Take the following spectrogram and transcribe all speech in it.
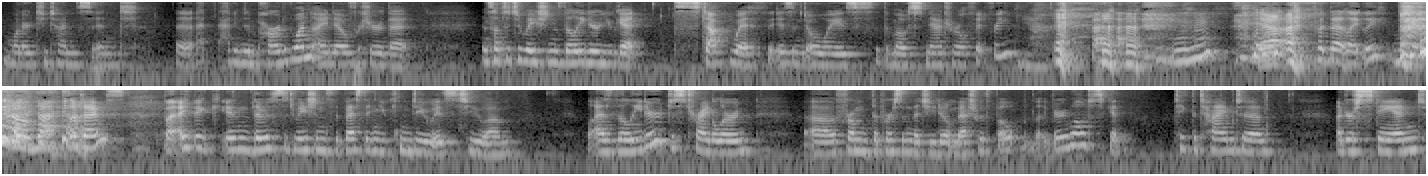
one or two times, and uh, having been part of one, I know for sure that in some situations, the leader you get stuck with isn't always the most natural fit for you. hmm Yeah. Put that lightly, um, sometimes. But I think in those situations, the best thing you can do is to, um, well, as the leader, just try to learn uh, from the person that you don't mesh with very well. Just get take the time to understand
